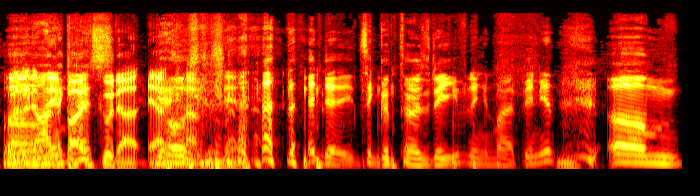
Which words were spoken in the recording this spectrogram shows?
Well, in they're both case- good out- Yeah. outcomes. yeah. it's a good Thursday evening, in my opinion. Um,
